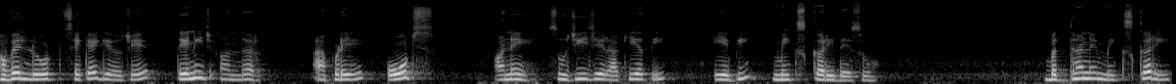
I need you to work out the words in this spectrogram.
હવે લોટ શેકાઈ ગયો છે તેની જ અંદર આપણે ઓટ્સ અને સૂજી જે રાખી હતી એ બી મિક્સ કરી દેશું. બધાને મિક્સ કરી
